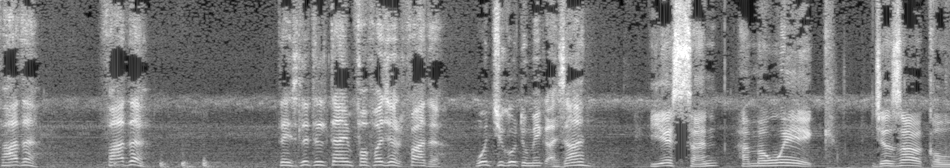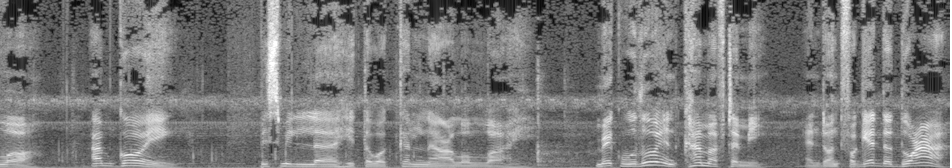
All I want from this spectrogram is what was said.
Father, father, there's little time for Fajr, father. Won't you go to make azan? Yes, son, I'm awake. Jazakallah. I'm going. Bismillahi tawakkalna ala Allah. Make wudu and come after me. And don't forget the dua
